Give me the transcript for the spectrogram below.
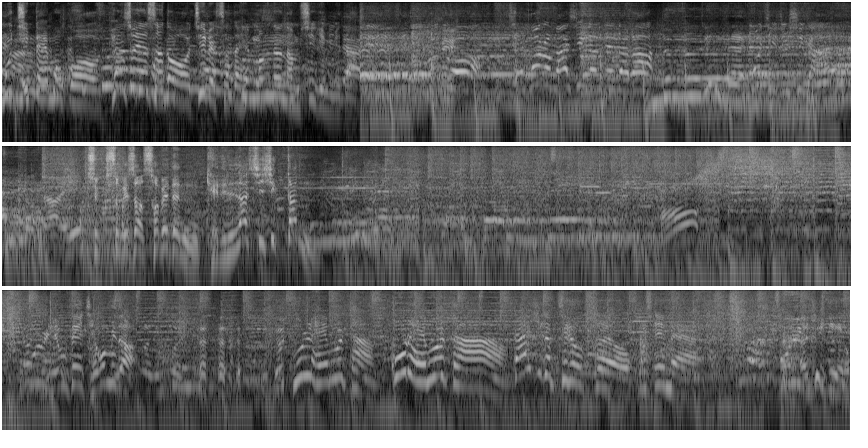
무침도 해먹고 평소에서도 집에서도 해먹는 음식입니다. 최고로 맛있는 데다가 꼬치 주시가. 즉석에서 섭외된 게릴라 시식단 최고입니다. 굴 해물탕, 굴 해물탕. 가시가 필요 없어요. 굴 때문에. 굴튀김.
